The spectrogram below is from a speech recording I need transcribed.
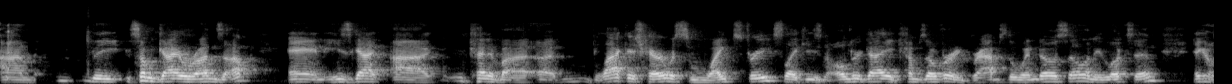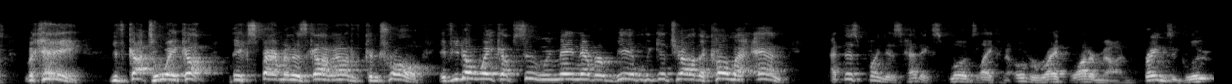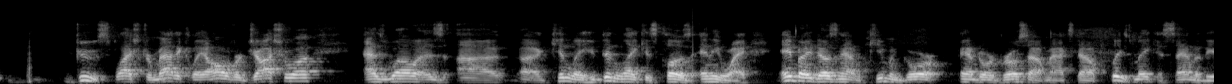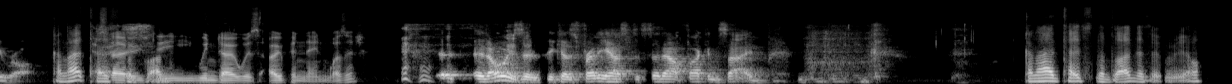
um, the some guy runs up and he's got uh, kind of a, a blackish hair with some white streaks, like he's an older guy. He comes over and grabs the windowsill and he looks in. He goes, "McKay, you've got to wake up. The experiment has gone out of control. If you don't wake up soon, we may never be able to get you out of the coma." And at this point, his head explodes like an overripe watermelon. Brains of glue, goo splash dramatically all over Joshua, as well as uh, uh, Kinley, who didn't like his clothes anyway. Anybody doesn't have human gore and or gross out maxed out, please make a sanity roll. Can I taste So the blood? the window was open then, was it? It, it always is because Freddie has to sit out fucking side. Can I taste the blood? Is it real?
